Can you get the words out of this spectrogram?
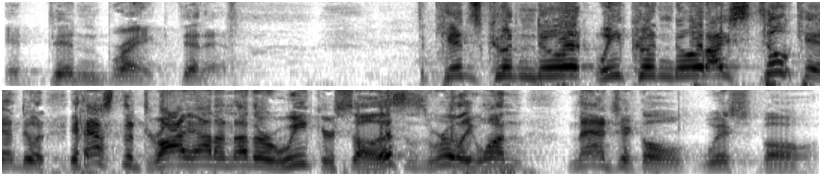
it didn't break, did it? The kids couldn't do it. We couldn't do it. I still can't do it. It has to dry out another week or so. This is really one magical wishbone.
